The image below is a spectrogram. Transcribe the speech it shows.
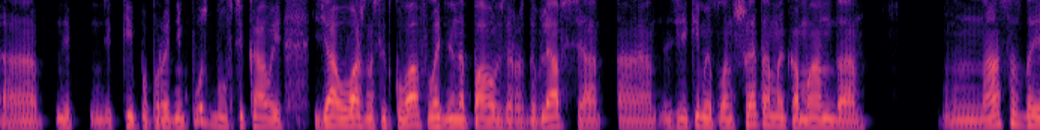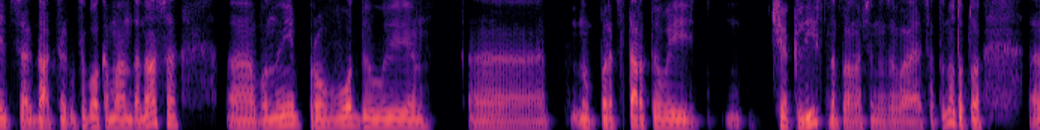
е, який попередній пуск був цікавий. Я уважно слідкував, ледь не на паузі роздивлявся, е, з якими планшетами команда НАСА, здається, так, це це була команда НАСА. Е, вони проводили ну, передстартовий чек-ліст, напевно, що називається. Ну, тобто е,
